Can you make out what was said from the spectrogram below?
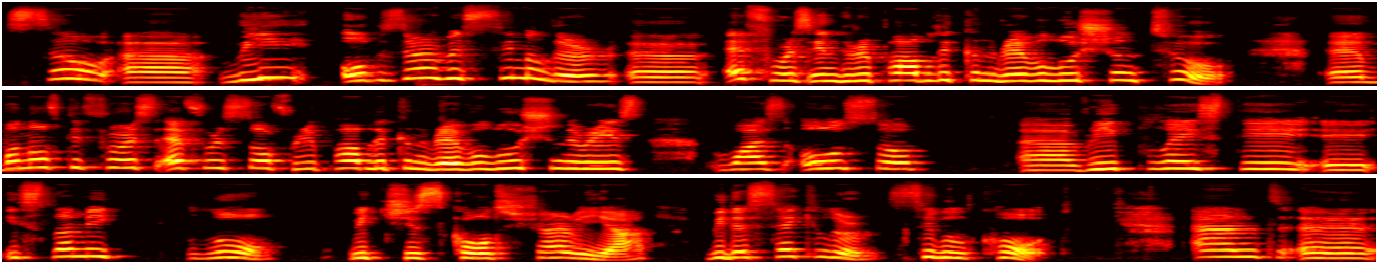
So uh, we observe a similar uh, efforts in the Republican Revolution too. Uh, one of the first efforts of Republican revolutionaries was also uh, replace the uh, Islamic law, which is called Sharia, with a secular civil code and uh,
